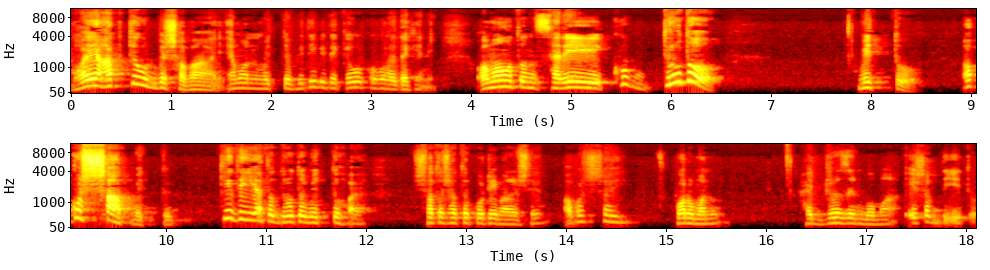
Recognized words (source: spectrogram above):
ভয়ে আটকে উঠবে সবাই। এমন মৃত্যু পৃথিবীতে কেউ কখনো দেখেনি। অমৌতন সারি, খুব দ্রুত মৃত্যু, অকস্মাৎ মৃত্যু। কি দিয়ে এত দ্রুত মৃত্যু হয়? শত শত কোটি মানুষের, অবশ্যই পরমাণু, হাইড্রোজেন বোমা, এসব দিয়েই তো।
